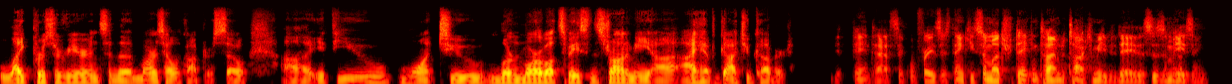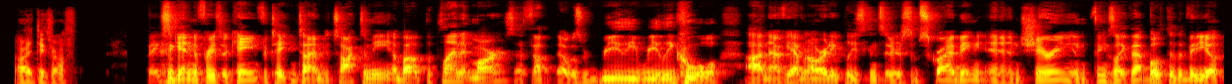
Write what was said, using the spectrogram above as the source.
like Perseverance and the Mars helicopters. So, uh, if you want to learn more about space and astronomy, uh, I have got you covered. Fantastic. Well, Fraser, thank you so much for taking time to talk to me today. This is amazing. All right, thanks, Ralph. Thanks again to Fraser Cain for taking time to talk to me about the planet Mars. I thought that was really, really cool. Uh, now, if you haven't already, please consider subscribing and sharing and things like that, both to the video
